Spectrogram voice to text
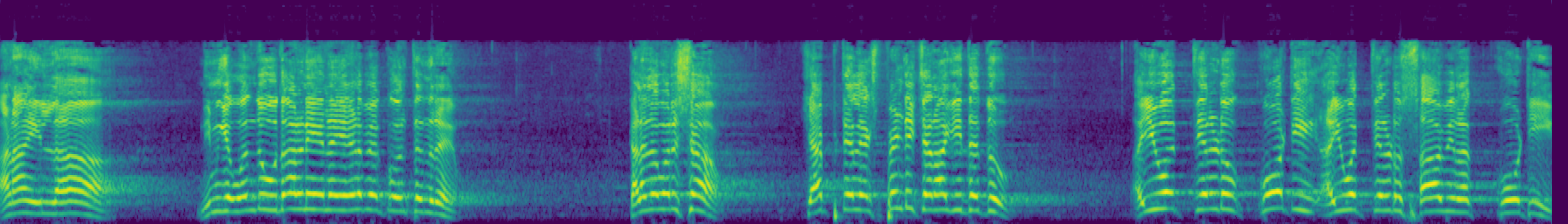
ಹಣ ಇಲ್ಲ. ನಿಮಗೆ ಒಂದು ಉದಾಹರಣೆಯನ್ನು ಹೇಳಬೇಕು ಅಂತಂದ್ರೆ, ಕಳೆದ ವರ್ಷ ಕ್ಯಾಪಿಟಲ್ ಎಕ್ಸ್ಪೆಂಡಿಚರ್ ಆಗಿದ್ದದ್ದು ಐವತ್ತೆರಡು ಕೋಟಿ, ಐವತ್ತೆರಡು ಸಾವಿರ ಕೋಟಿ.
